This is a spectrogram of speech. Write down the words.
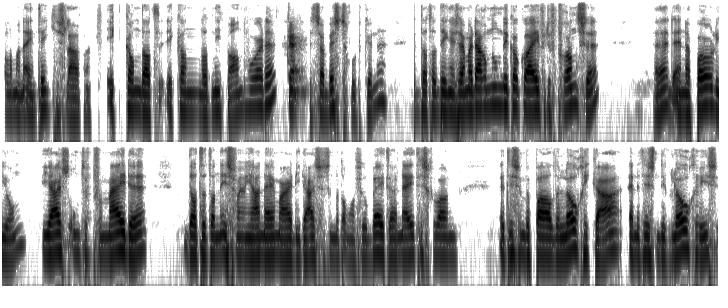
allemaal in één tentje slapen. Ik kan dat, ik kan dat niet beantwoorden. Okay. Het zou best goed kunnen dat dat dingen zijn. Maar daarom noemde ik ook al even de Fransen hè, en Napoleon. Juist om te vermijden dat het dan is van ja, nee, maar die Duitsers doen dat allemaal veel beter. Nee, het is gewoon, het is een bepaalde logica. En het is natuurlijk logisch,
